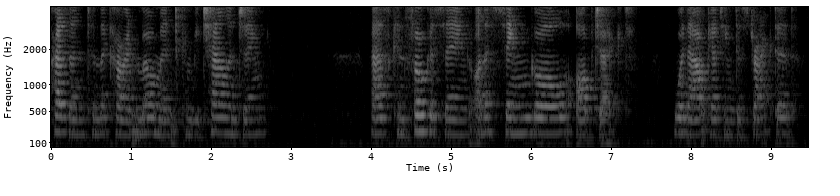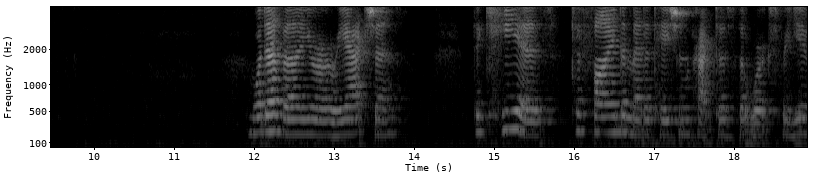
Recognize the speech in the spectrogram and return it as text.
present in the current moment can be challenging, as can focusing on a single object without getting distracted. Whatever your reaction, the key is to find a meditation practice that works for you.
